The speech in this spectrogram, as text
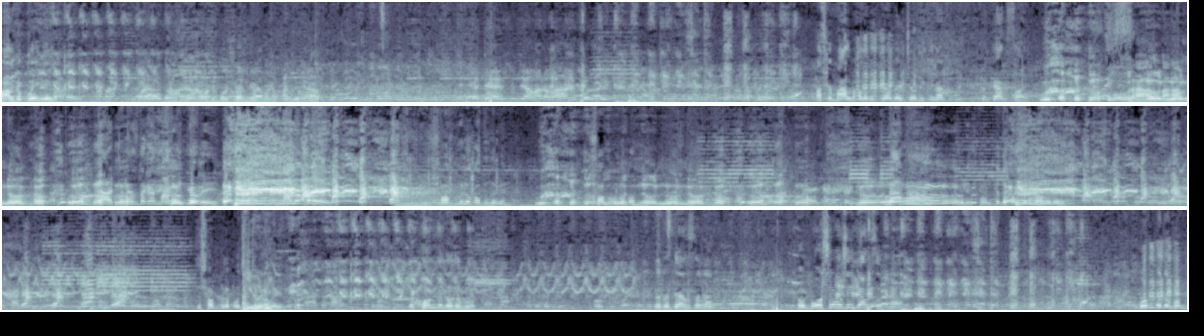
মাল বিক্রি আমার আমাদের বহুত শরীর খারাপ ওটা খাদ্য কিনা আজকে মাল ভালো বিক্রি হবে যদি কিনা ড্যান্স হয়। ড্যান্স থাকার মাল বিক্রি হবে। ভালো করে। সবগুলো কত দেবেন? সবগুলো কত. না না বলি ফোন পে তো পয়সা দেবো হবে তো? তো সবগুলো পঁচিশ হবে তো ফোন পে তো দেবো। তো ড্যান্স দেখান। ওই বসে বসেই ডান্স না। ফোন তো ফোন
